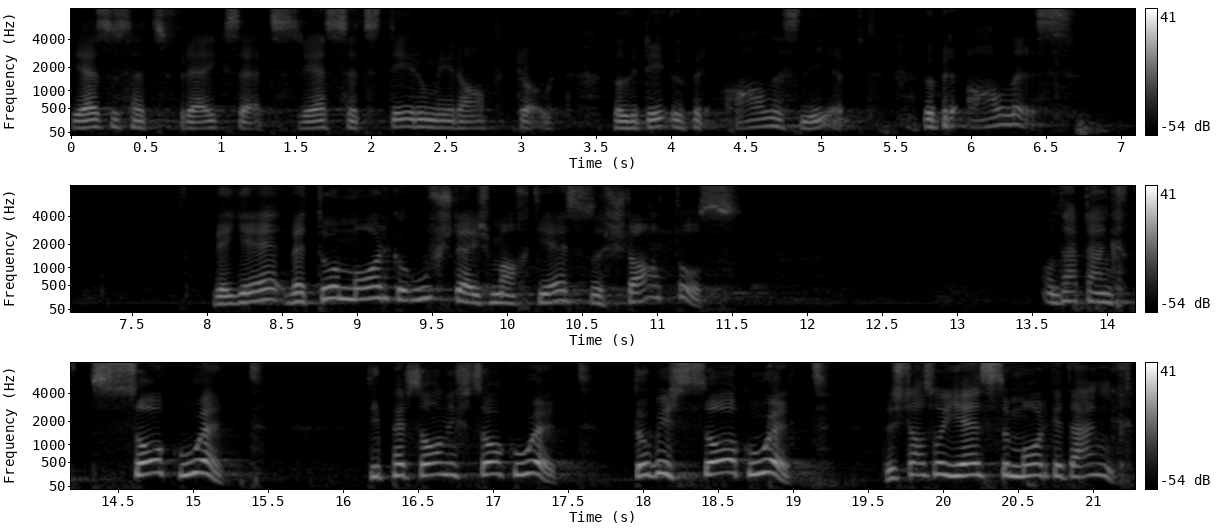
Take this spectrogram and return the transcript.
Jesus hat es freigesetzt. Jesus hat es dir und mir anvertraut, weil er dich über alles liebt. Über alles. Wenn, je, wenn du am Morgen aufstehst, macht Jesus einen Status. Und er denkt, so gut. Die Person ist so gut. Du bist so gut. Das ist das, was Jesus am Morgen denkt.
